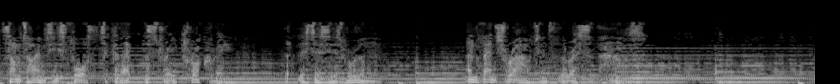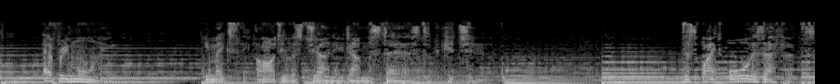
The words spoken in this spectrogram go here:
sometimes he's forced to collect the stray crockery that litters his room and venture out into the rest of the house. Every morning, he makes the arduous journey down the stairs to the kitchen. Despite all his efforts,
